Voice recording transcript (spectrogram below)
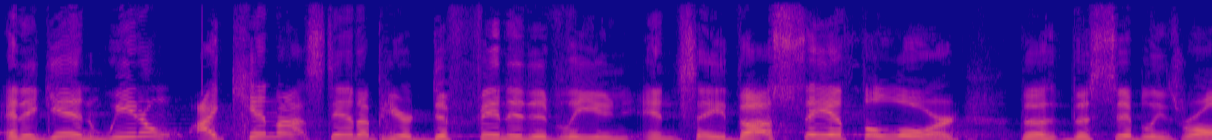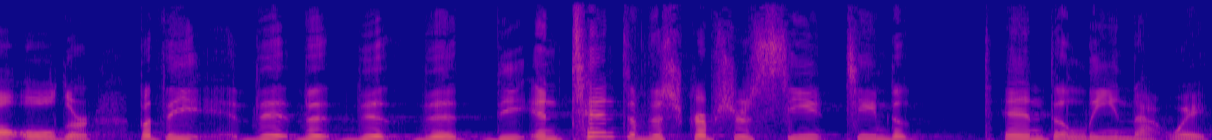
and again, we don't, I cannot stand up here definitively and, and, say, Thus saith the Lord, the, the siblings were all older. But the, the, the, the, the, the intent of the scriptures seem, seem to tend to lean that way.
